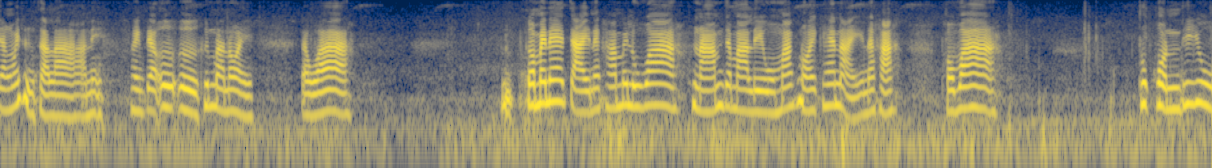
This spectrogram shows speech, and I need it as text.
ยังไม่ถึงศาลานี่เพียงแต่เออเออขึ้นมาหน่อย แต่ว่า ก็ไม่แน่ใจนะคะ ไม่รู้ว่าน้ำจะมาเร็วมากน้อยแค่ไหนนะคะ เพราะว่า ทุกคนที่อยู่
